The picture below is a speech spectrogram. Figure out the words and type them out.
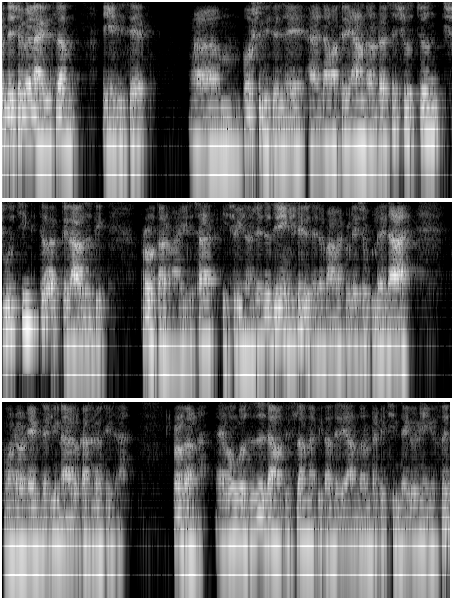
উদ্দেশ্য করে নাহিদ ইসলাম ইয়ে দিছে। পোস্ট দিছে যে জামাতের এই আন্দোলনটা হচ্ছে সুচন- সুচিন্তিত একটি রাজনৈতিক প্রতারণা। এটা ছাড়া কিছুই না। সে যদি ইংলিশে দিছে, এটা বাংলা করলে এসবগুলো দাঁড়ায়। মোটামুটি এক্স্যাক্টলি না হলেও কাছাকাছি এটা প্রতারণা। এবং বলছে যে, জামাত ইসলাম নাকি তাদের এই আন্দোলনটাকে চিন্তাই করে নিয়ে গেছে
